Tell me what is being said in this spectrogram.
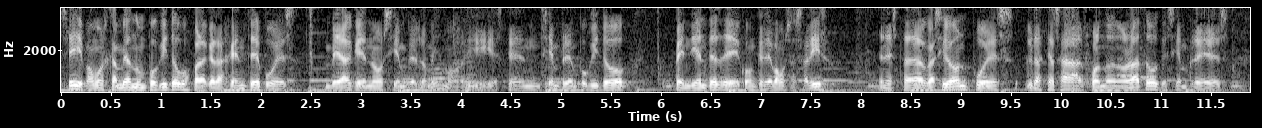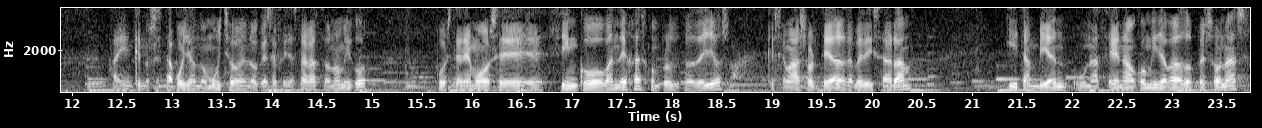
Sí, vamos cambiando un poquito pues, para que la gente pues vea que no siempre es lo mismo y estén siempre un poquito pendientes de con qué le vamos a salir. En esta ocasión, pues gracias al Fondo de Norato, que siempre es alguien que nos está apoyando mucho en lo que es el finestra gastronómico, pues tenemos eh, cinco bandejas con productos de ellos que se van a sortear a través de Instagram y también una cena o comida para dos personas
